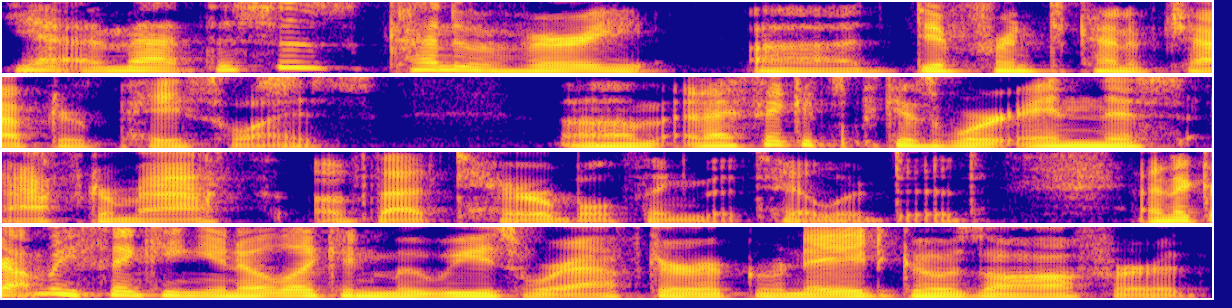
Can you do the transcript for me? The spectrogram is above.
Yeah, and Matt, this is kind of a very uh, different kind of chapter pace wise. Um, and I think it's because we're in this aftermath of that terrible thing that Taylor did. And it got me thinking, you know, like in movies where after a grenade goes off, or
